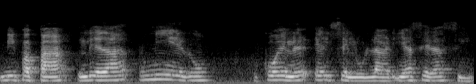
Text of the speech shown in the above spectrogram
mi papá le da miedo coger el celular y hacer así.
